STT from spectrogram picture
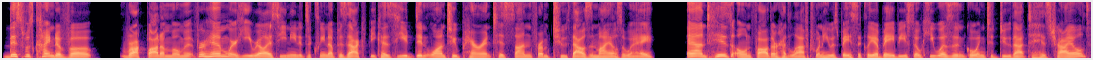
this was kind of a rock bottom moment for him where he realized he needed to clean up his act because he didn't want to parent his son from 2,000 miles away. And his own father had left when he was basically a baby, so he wasn't going to do that to his child.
